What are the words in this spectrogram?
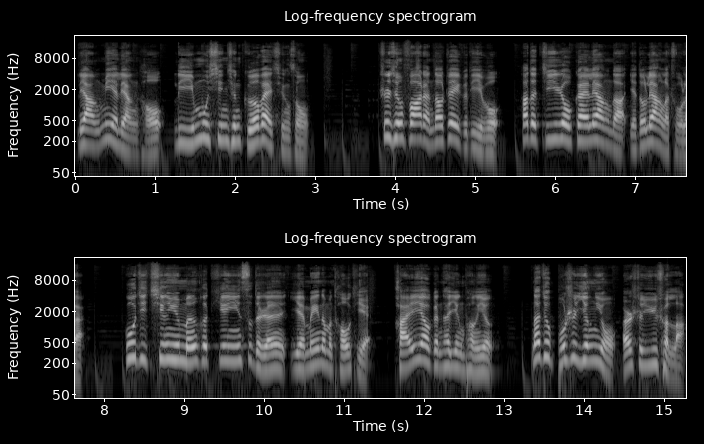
两灭两头，李牧心情格外轻松。事情发展到这个地步，他的肌肉该亮的也都亮了出来。估计青云门和天音寺的人也没那么头铁。还要跟他硬碰硬，那就不是英勇，而是愚蠢了。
